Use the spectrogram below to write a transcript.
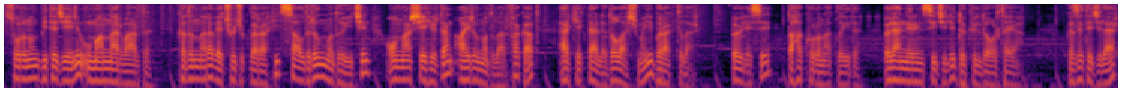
sorunun biteceğini umanlar vardı. Kadınlara ve çocuklara hiç saldırılmadığı için onlar şehirden ayrılmadılar fakat erkeklerle dolaşmayı bıraktılar. Böylesi daha korunaklıydı. Ölenlerin sicili döküldü ortaya. Gazeteciler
